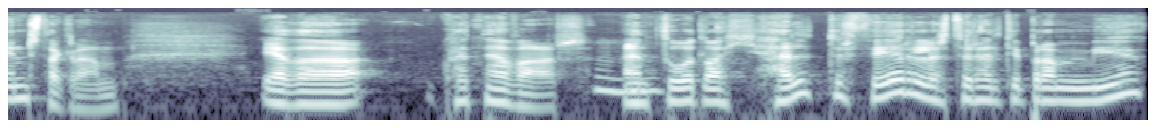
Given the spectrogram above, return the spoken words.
Instagram eða hvernig það var Mhm. en þú alltaf heldur fyrirlestur held ég bara mjög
